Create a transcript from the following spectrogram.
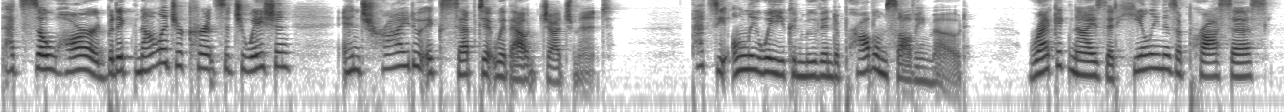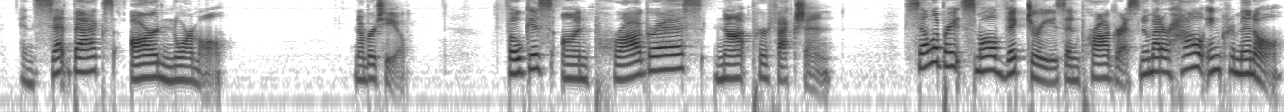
that's so hard, but acknowledge your current situation and try to accept it without judgment. That's the only way you can move into problem solving mode. Recognize that healing is a process and setbacks are normal. Number two, focus on progress, not perfection. Celebrate small victories and progress, no matter how incremental.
